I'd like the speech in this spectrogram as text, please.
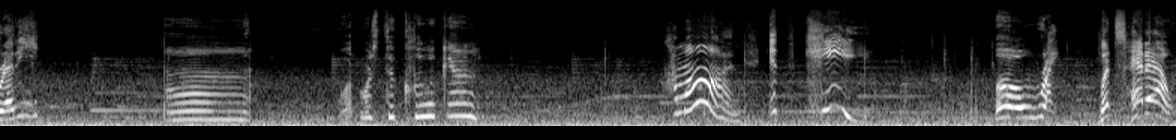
Ready? Um, what was the clue again? Come on, it's Key. All right, let's head out.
